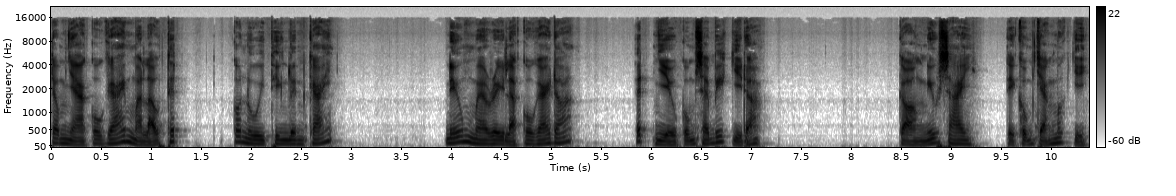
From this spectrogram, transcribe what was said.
trong nhà cô gái mà lão thích, Có nuôi thiên linh cái. Nếu Mary là cô gái đó, Ít nhiều cũng sẽ biết gì đó. Còn nếu sai Thì cũng chẳng mất gì.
